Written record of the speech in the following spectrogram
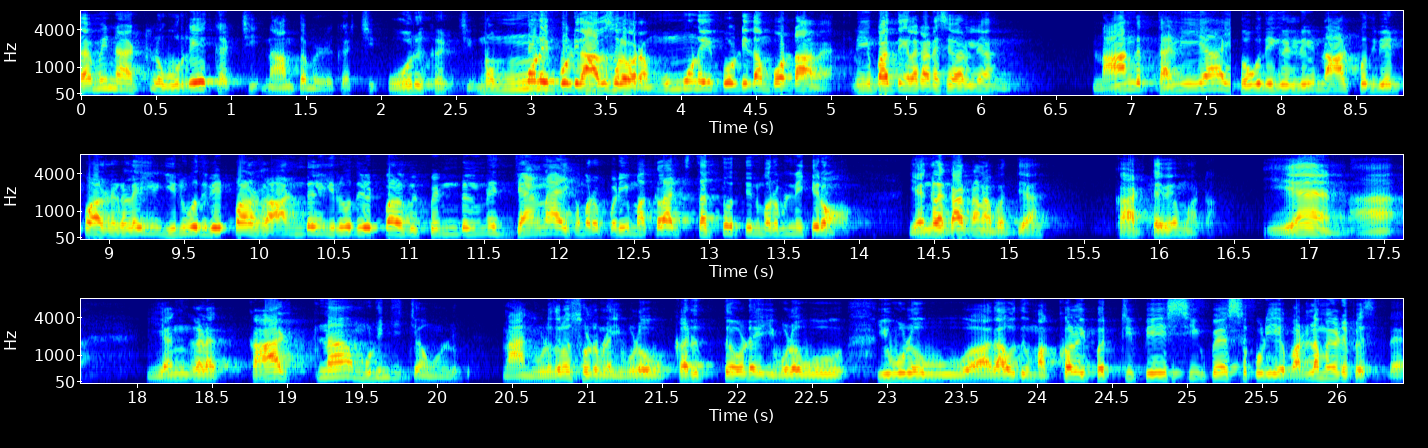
தமிழ்நாட்டில் ஒரே கட்சி நாம் தமிழர் கட்சி. ஒரு கட்சி. மும்முனை போட்டி தான் அதை சொல்ல வரேன். மும்முனை போட்டி தான் போட்டான் நீங்கள் பார்த்தீங்களா கடைசி வரலையா? நாங்கள் தனியாக தொகுதிகளிலும் நாற்பது வேட்பாளர்களை இருபது வேட்பாளர்கள் ஆண்கள் இருபது வேட்பாளர்கள் பெண்கள்னு ஜனநாயக முறைப்படி மக்களாட்சி தத்துவத்தின் முறைப்படி நிற்கிறோம் எங்களை காட்டானா பத்தியா? காட்டவே மாட்டான். ஏன்னா எங்களை காட்டினா முடிஞ்சிச்சு அவங்களுக்கு நாங்கள் இவ்வளோ தூரம் சொல்கிறோம்ல இவ்வளவு கருத்தோட இவ்வளவு இவ்வளவு அதாவது மக்களை பற்றி பேசி பேசக்கூடிய வல்லமையோட பேசல.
